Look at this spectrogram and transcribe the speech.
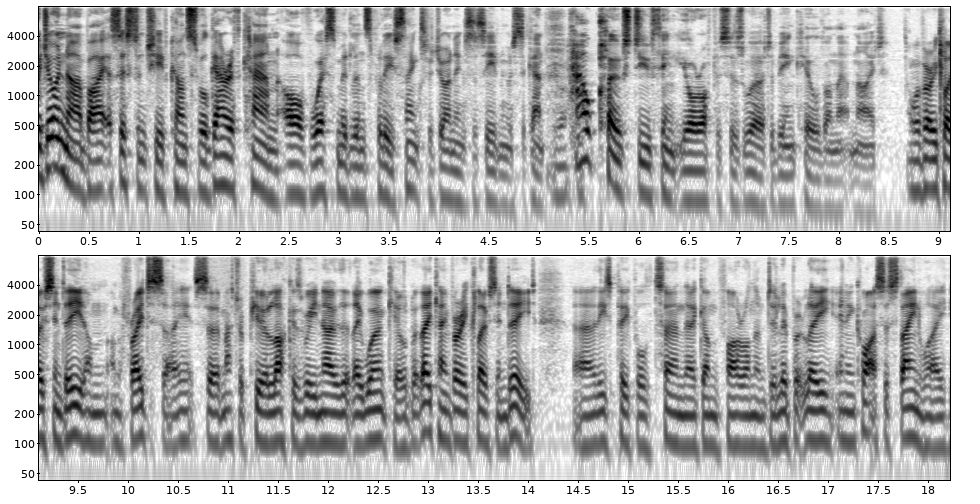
we're joined now by Assistant Chief Constable Gareth Cann of West Midlands Police. Thanks for joining us this evening, Mr Cann. How close do you think your officers were to being killed on that night? Well, very close indeed, I'm, I'm afraid to say. It's a matter of pure luck as we know that they weren't killed, but they came very close indeed. Uh, these people turned their gunfire on them deliberately and in quite a sustained way.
